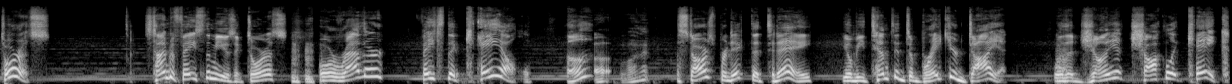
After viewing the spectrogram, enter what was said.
Taurus. It's time to face the music, Taurus. or rather, face the kale. Huh? uh, what? The stars predict that today you'll be tempted to break your diet with a giant chocolate cake.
